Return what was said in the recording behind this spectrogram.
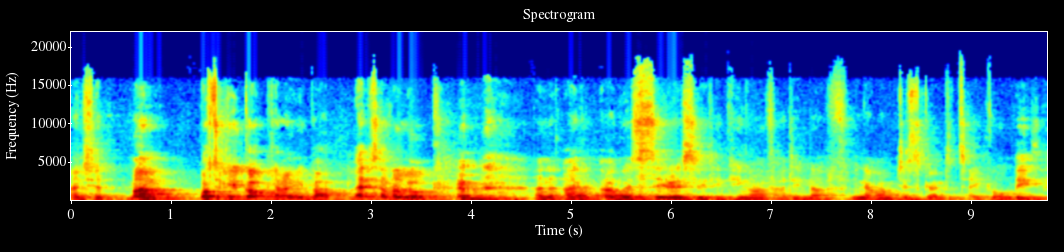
and she said, Mum, what have you got behind your back? Let's have a look. And I, I was seriously thinking, oh, I've had enough, you know, I'm just going to take all these.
